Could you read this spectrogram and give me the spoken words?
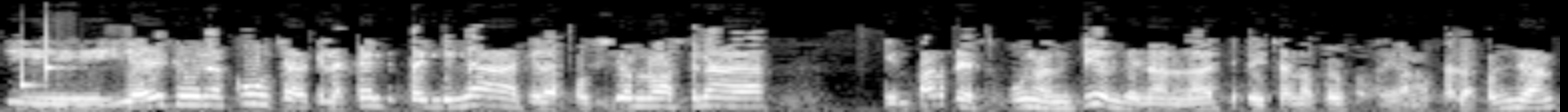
Y, y a veces uno escucha que la gente está indignada, que la oposición no hace nada, y en parte uno entiende, no, no es que estoy echando culpa, digamos, a la oposición,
